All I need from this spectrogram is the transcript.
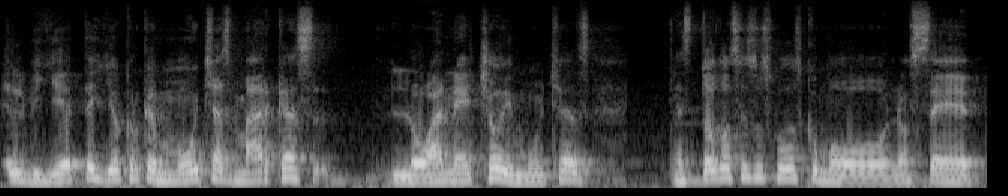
el, billete. Yo creo que muchas marcas lo han hecho y muchas. Todos esos juegos como, no sé,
